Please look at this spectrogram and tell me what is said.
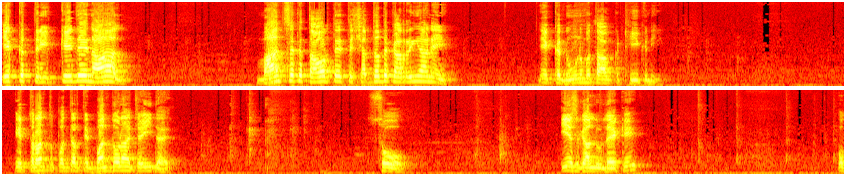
ਇੱਕ ਤਰੀਕੇ ਦੇ ਨਾਲ ਮਾਨਸਿਕ ਤੌਰ ਤੇ ਤਸ਼ੱਦਦ ਕਰ ਰਹੀਆਂ ਨੇ, ਇਹ ਕਾਨੂੰਨ ਮੁਤਾਬਕ ਠੀਕ ਨਹੀਂ। ਇਹ ਤੁਰੰਤ ਪੱਧਰ ਤੇ ਬੰਦ ਹੋਣਾ ਚਾਹੀਦਾ ਹੈ। ਸੋ ਇਸ ਗੱਲ ਨੂੰ ਲੈ ਕੇ ਉਹ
